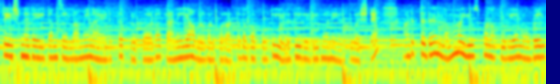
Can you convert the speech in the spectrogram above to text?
ஸ்டேஷ்னரி ஐட்டம்ஸ் எல்லாமே நான் எடுத்து ப்ரிப்பேர்டாக தனியாக அவர்களுக்கு ஒரு அட்டடப்பா போட்டு எழுதி ரெடி பண்ணி எடுத்து வச்சிட்டேன். அடுத்தது நம்ம யூஸ் பண்ணக்கூடிய மொபைல்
